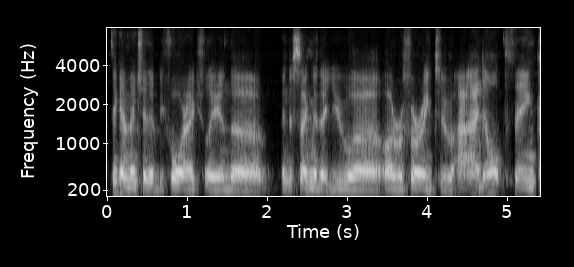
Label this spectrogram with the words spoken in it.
I think I mentioned it before, actually, in the in the segment that you uh, are referring to. I, I, don't think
